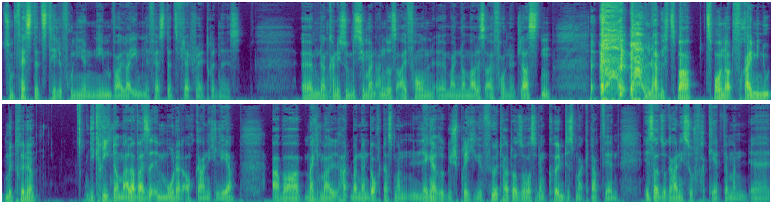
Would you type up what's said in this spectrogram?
zum Festnetz telefonieren nehmen, weil da eben eine Festnetz-Flatrate drin ist. Ähm, dann kann ich so ein bisschen mein anderes iPhone, äh, mein normales iPhone entlasten. Da habe ich zwar 200 Freiminuten mit drin, die kriege ich normalerweise im Monat auch gar nicht leer. aber manchmal hat man dann doch, dass man längere Gespräche geführt hat oder sowas und dann könnte es mal knapp werden. Ist also gar nicht so verkehrt, wenn man äh,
